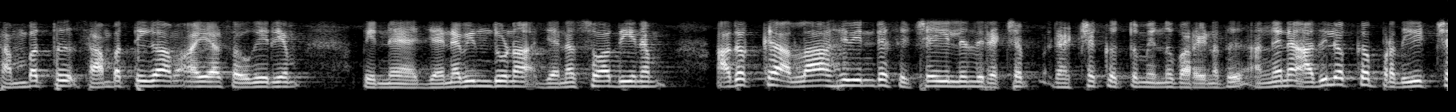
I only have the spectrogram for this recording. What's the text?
സമ്പത്ത് സാമ്പത്തികമായ സൗകര്യം പിന്നെ ജനപിന്തുണ ജനസ്വാധീനം അതൊക്കെ അള്ളാഹുവിന്റെ ശിക്ഷയിൽ നിന്ന് രക്ഷ രക്ഷക്കെത്തും എന്ന് പറയുന്നത്. അങ്ങനെ അതിലൊക്കെ പ്രതീക്ഷ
